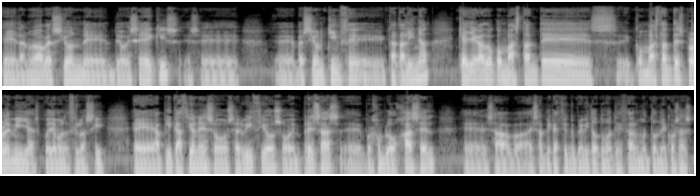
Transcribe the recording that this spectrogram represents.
eh, la nueva versión de, de OS X, ese eh, versión 15 eh, Catalina que ha llegado con bastantes con bastantes problemillas podríamos decirlo así. Eh, aplicaciones o servicios o empresas por ejemplo Hassel esa, esa, aplicación que permite automatizar un montón de cosas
